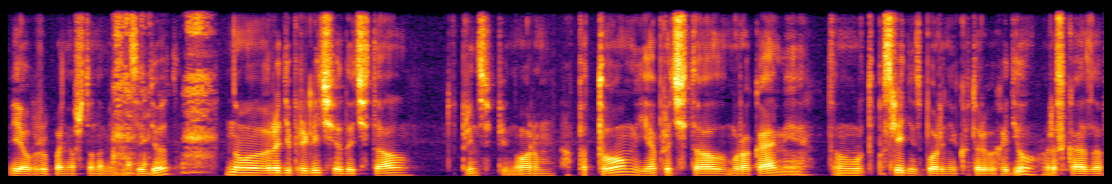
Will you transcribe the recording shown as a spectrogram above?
я уже понял, что она мне не зайдет. Но ради приличия дочитал. В принципе, норм. А потом я прочитал Мураками. Вот последний сборник, который выходил, рассказов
